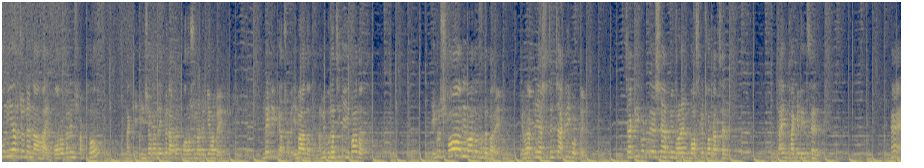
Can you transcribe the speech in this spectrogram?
দুনিয়ার জন্য না হয়, পরকালীন স্বার্থও থাকে। ইনশাল্লাহ দেখবেন আপনার পড়াশোনাটা কি হবে? নেকির কাজ হবে। ইবাদত। আমি বোঝাচ্ছি কি ইবাদত? এগুলো সব ইবাদত হতে পারে। এবার আপনি এসেছেন চাকরি করতে। চাকরি করতে এসে আপনি ধরেন বসকে ঠকাচ্ছেন টাইম ফাঁকি দিচ্ছেন। হ্যাঁ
